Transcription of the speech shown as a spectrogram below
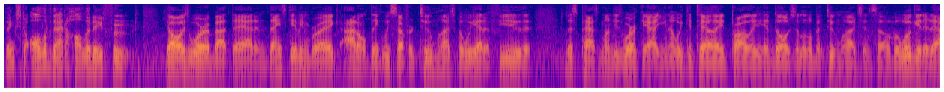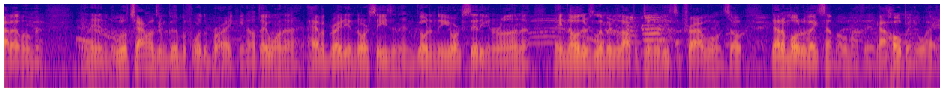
thanks to all of that holiday food. You always worry about that, and Thanksgiving break, I don't think we suffered too much, but we had a few that this past Monday's workout, you know, we could tell they'd probably indulged a little bit too much, and so, but we'll get it out of them. and and then we'll challenge them good before the break. You know, if they want to have a great indoor season and go to New York City and run, uh, they know there's limited opportunities to travel, and so that'll motivate some of them. I think. I hope anyway.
